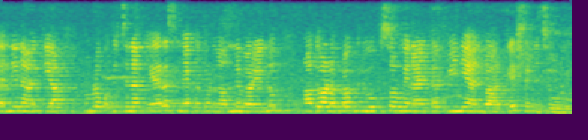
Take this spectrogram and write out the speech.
ധന്യനാക്കിയ നമ്മുടെ കൊതിച്ചന് ഏറെ സ്നേഹത്തോട് നന്ദി പറയുന്നു. അതോടൊപ്പം ഗ്രൂപ്പ് സോങ്ങിനായിട്ട് ബിനി അൻപാർക്കെ ക്ഷണിച്ചോളൂ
